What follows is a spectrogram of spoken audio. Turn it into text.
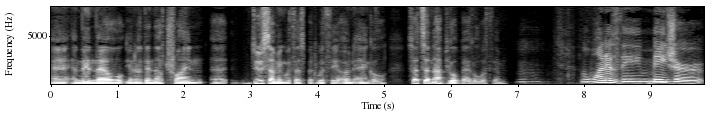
uh, and then they'll, you know, then they'll try and uh, do something with us, but with their own angle. So it's an uphill battle with them. Mm-hmm. One of the major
